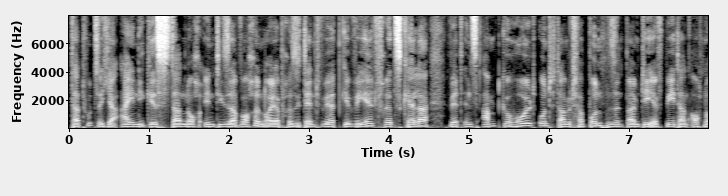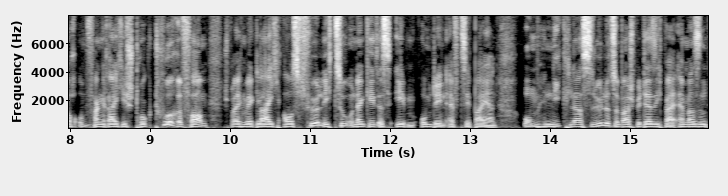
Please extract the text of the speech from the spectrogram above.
da tut sich ja einiges dann noch in dieser Woche. Neuer Präsident wird gewählt. Fritz Keller wird ins Amt geholt und damit verbunden sind beim DFB dann auch noch umfangreiche Strukturreformen. Sprechen wir gleich ausführlich zu und dann geht es eben um den FC Bayern. Um Niklas Süle zum Beispiel, der sich bei Amazon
